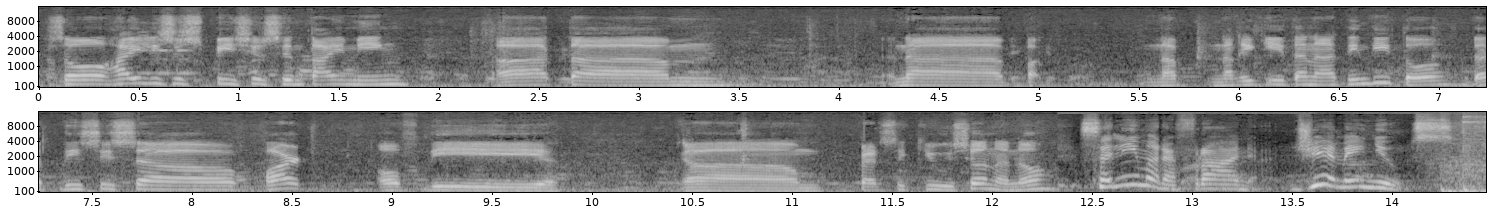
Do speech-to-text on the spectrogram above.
So, highly suspicious in timing at um, na, pa- na- nakikita natin dito that this is a part of the um, persecution, ano? Salima Refran, GMA News.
